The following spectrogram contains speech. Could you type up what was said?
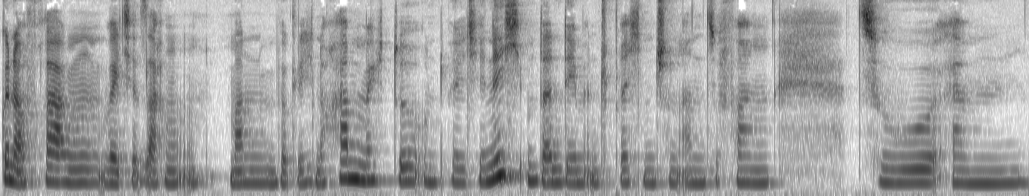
genau fragen, welche Sachen man wirklich noch haben möchte und welche nicht und dann dementsprechend schon anzufangen zu ähm,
